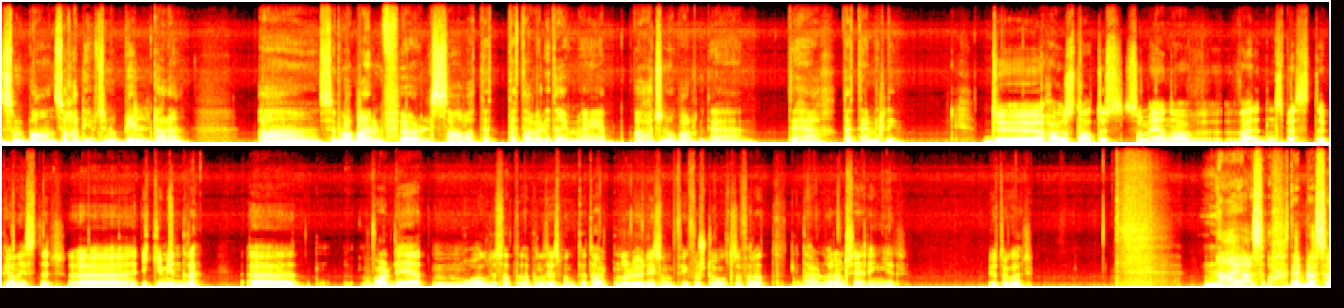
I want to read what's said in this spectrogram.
som barn så hadde jeg jo ikke noe bilde av det. Uh, så det var bare en følelse av at det, dette vil jeg drive med. Jeg, jeg har ikke noe valg. Det, det her, dette er mitt liv. Du har jo status som en av verdens beste pianister, eh, ikke mindre. Eh, var det et mål du satte deg på noe tidspunkt etter hvert, når du liksom fikk forståelse for at det er noen rangeringer ute og går? Nei, altså det ble så,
